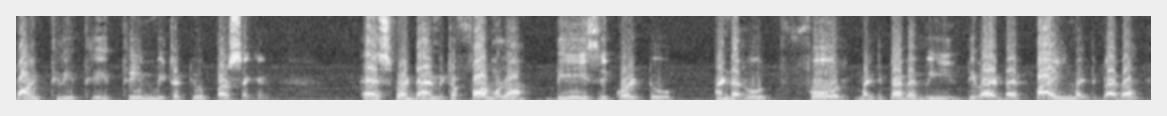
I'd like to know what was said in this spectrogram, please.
0.333 meter cube per second. As per diameter formula, D is equal to under root 4 multiplied by V divided by pi multiplied by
